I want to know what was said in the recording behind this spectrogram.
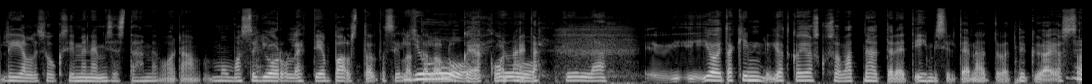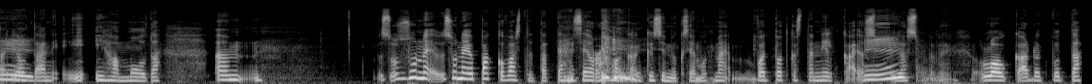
liiallisuuksiin menemisestähän me voidaan muun muassa juorulehtien palstoilta sillä tavalla lukea, kun joo, näitä kyllä. joitakin, jotka joskus ovat näyttäneet ihmisiltä ja näyttävät nykyään jossain mm. joltain ihan muulta. Öm, sun, sun ei ole pakko vastata tähän seuraavaan kysymykseen, mutta mä voit potkasta nilkkaa, jos, mm. jos loukkaannut. Mutta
